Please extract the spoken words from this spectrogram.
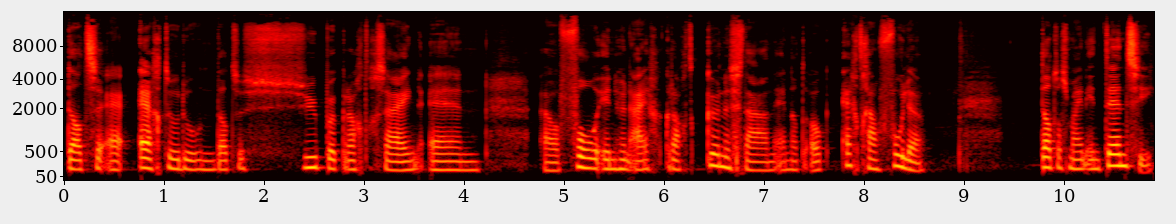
dat ze er echt toe doen. Dat ze superkrachtig zijn en uh, vol in hun eigen kracht kunnen staan. En dat ook echt gaan voelen. Dat was mijn intentie.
